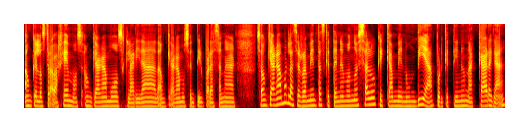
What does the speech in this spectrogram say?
aunque los trabajemos, aunque hagamos claridad, aunque hagamos sentir para sanar, o sea, aunque hagamos las herramientas que tenemos, no es algo que cambie en un día porque tiene una carga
